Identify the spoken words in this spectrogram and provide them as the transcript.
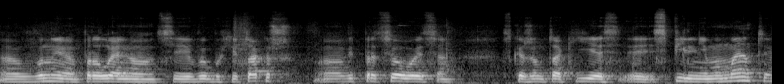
Е, Вони паралельно ці вибухи також е, відпрацьовуються. Скажімо так, є е, спільні моменти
